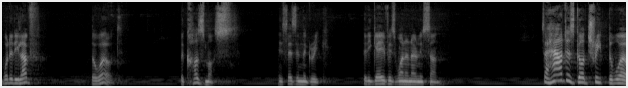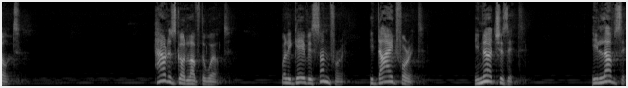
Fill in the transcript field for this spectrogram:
what did He love? The world the cosmos, it says in the Greek, that he gave his one and only Son. So, how does God treat the world? How does God love the world? Well, he gave his Son for it, he died for it, he nurtures it, he loves it.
